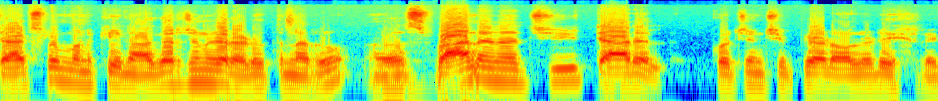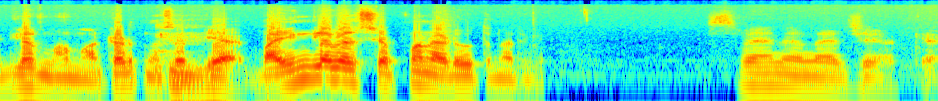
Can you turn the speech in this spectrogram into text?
చాట్స్లో మనకి నాగార్జున గారు అడుగుతున్నారు. Swan Energy TARIL Cochin shipyard already regular మనం మాట్లాడుతున్నాం సార్ బయింగ్ లెవెల్స్ చెప్పమని అడుగుతున్నారు. స్వాన్ ఎనర్జీ ఓకే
